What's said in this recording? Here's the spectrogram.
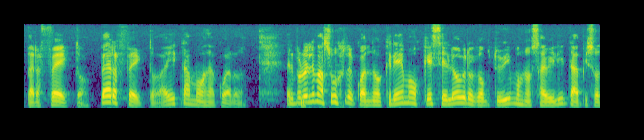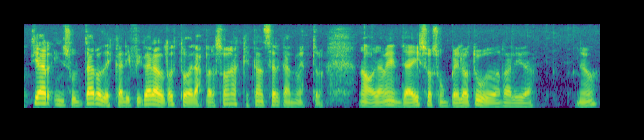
perfecto, perfecto, ahí estamos de acuerdo. El problema surge cuando creemos que ese logro que obtuvimos nos habilita a pisotear, insultar o descalificar al resto de las personas que están cerca nuestro. No, obviamente, ahí sos un pelotudo en realidad. ¿no?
